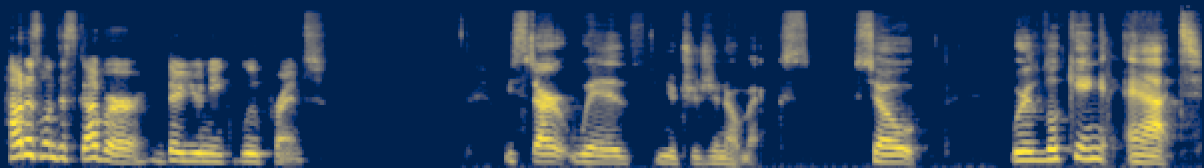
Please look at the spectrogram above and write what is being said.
how does one discover their unique blueprint? We start with nutrigenomics. So we're looking at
